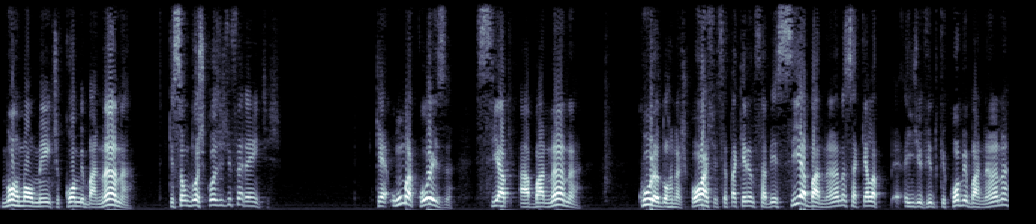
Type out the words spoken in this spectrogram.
normalmente come banana? Que são duas coisas diferentes. Que é uma coisa, se a, a banana cura dor nas costas, você está querendo saber se a banana, se aquele indivíduo que come banana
